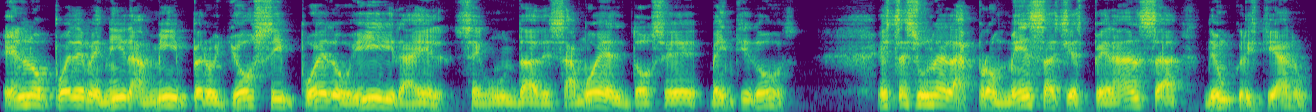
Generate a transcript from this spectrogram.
Él no puede venir a mí, pero yo sí puedo ir a Él. Segunda de Samuel 12, 22. Esta es una de las promesas y esperanzas de un cristiano,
